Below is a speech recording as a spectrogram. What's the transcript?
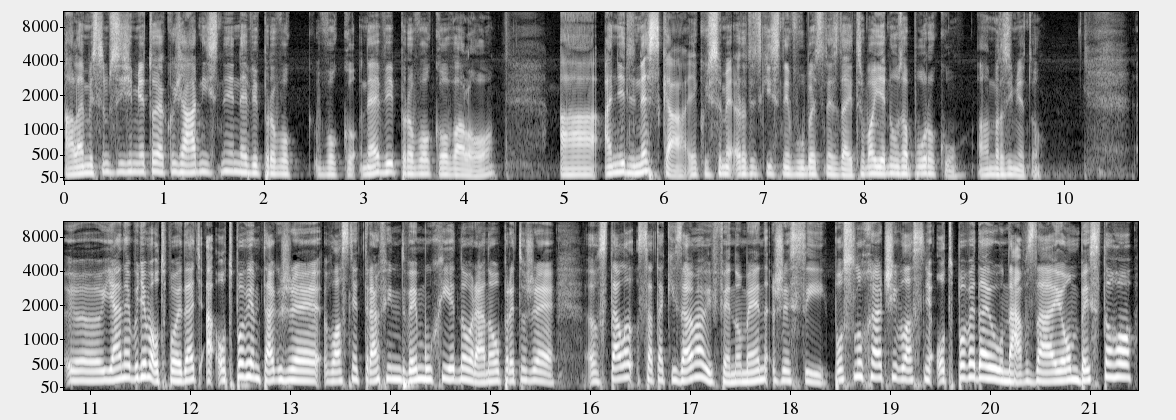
ale myslím si, že mě to jako žádný sny nevyprovoko, nevyprovokovalo. A ani dneska, jakož se mi erotický sny vůbec nezdají, třeba jednou za půl roku, ale mrzí mě to. Eh, ja nebudem odpovedať a odpoviem tak, že vlastne trafím dve muchy jednou ranou, pretože eh, stal sa taký zaujímavý fenomén, že si poslucháči vlastne odpovedajú navzájom bez toho,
